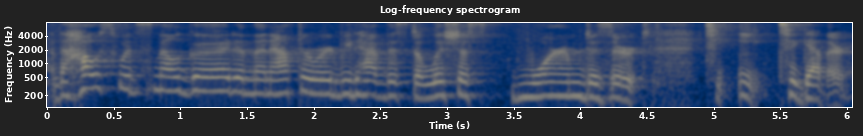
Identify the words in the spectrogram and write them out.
And the house would smell good. And then afterward we'd have this delicious warm dessert to eat together.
